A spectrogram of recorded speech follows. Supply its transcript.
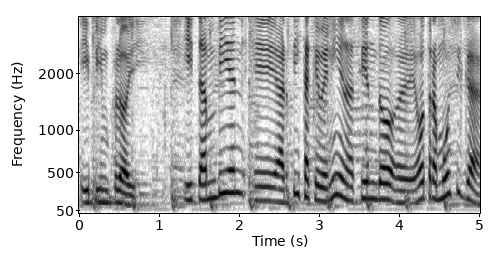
y Pink Floyd. Y también eh, artistas que venían haciendo eh, otra música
